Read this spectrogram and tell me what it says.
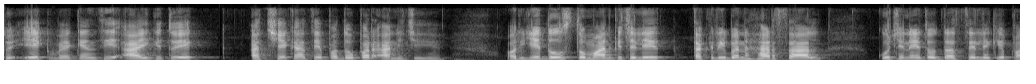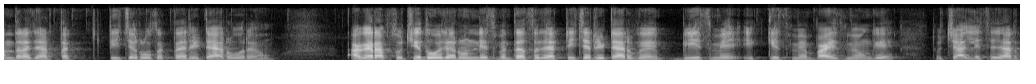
तो एक वैकेंसी आएगी तो एक अच्छे खासे पदों पर आनी चाहिए। और ये दोस्तों मान के चलिए, तकरीबन हर साल कुछ नहीं तो दस से लेकर पंद्रह हज़ार तक टीचर हो सकता है, रिटायर हो रहे हों। अगर आप सोचिए 2019 में दस हज़ार टीचर रिटायर हुए, बीस में, इक्कीस में, बाईस में होंगे तो चालीस हज़ार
